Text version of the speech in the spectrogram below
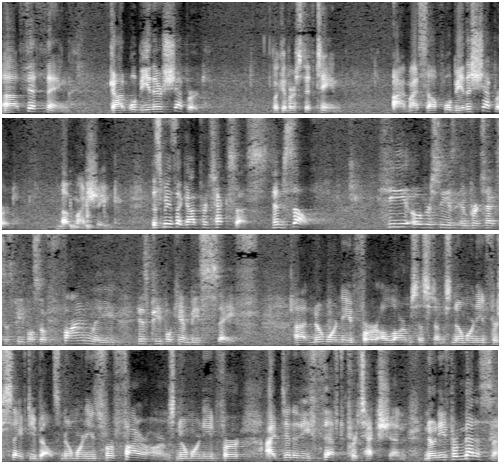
Uh, fifth thing, God will be their shepherd. Look at verse 15. I myself will be the shepherd of my sheep. This means that God protects us himself. He oversees and protects his people, so finally his people can be safe. Uh, no more need for alarm systems, no more need for safety belts, no more need for firearms, no more need for identity theft protection, no need for medicine,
